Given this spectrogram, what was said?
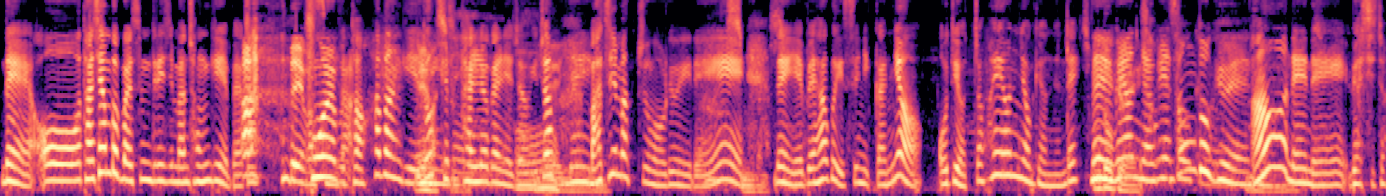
네, 어, 다시 한번 말씀드리지만 정기 예배가 네, 9월부터 하반기에도 네, 계속. 달려갈 예정이죠. 어, 네, 네. 마지막 주 월요일에 맞습니다, 맞습니다. 네 예배하고 있으니까요. 어디였죠? 회원역이었는데. 네. 회원역의 성도교회. 아, 네네. 몇 시죠?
